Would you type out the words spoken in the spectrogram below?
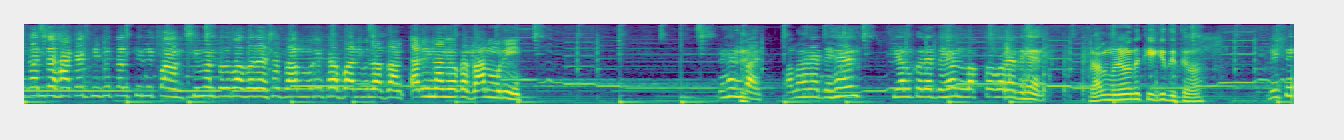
রতনগঞ্জের হাটে ডিজিটাল কিলি পান সীমান্তর বাজারে এসে জালমুড়ি খা বাড়ি বিলা যান এরই নামে ওকে জালমুড়ি দেখেন ভাই ভালো করে দেখেন খেয়াল করে দেখেন লক্ষ্য করে দেখেন। ঝাল মুড়ির মধ্যে কি কি দিতে হয়? দিছি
